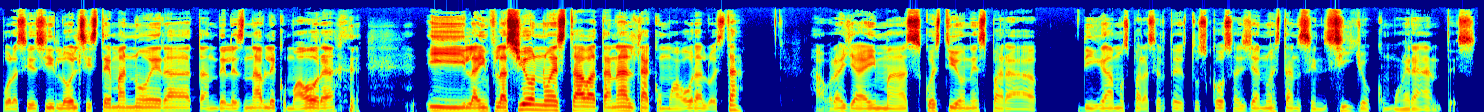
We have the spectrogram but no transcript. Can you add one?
por así decirlo, el sistema no era tan deleznable como ahora y la inflación no estaba tan alta como ahora lo está. Ahora ya hay más cuestiones para, digamos, para hacerte tus cosas, ya no es tan sencillo como era antes.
